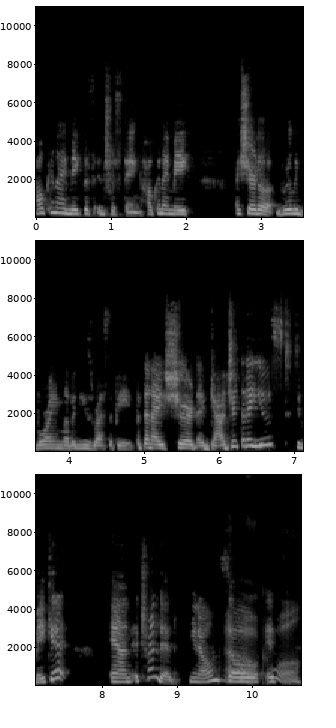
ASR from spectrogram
how can i make this interesting how can i make I shared a really boring Lebanese recipe, but then I shared a gadget that I used to make it and it trended, you know? So oh, cool.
